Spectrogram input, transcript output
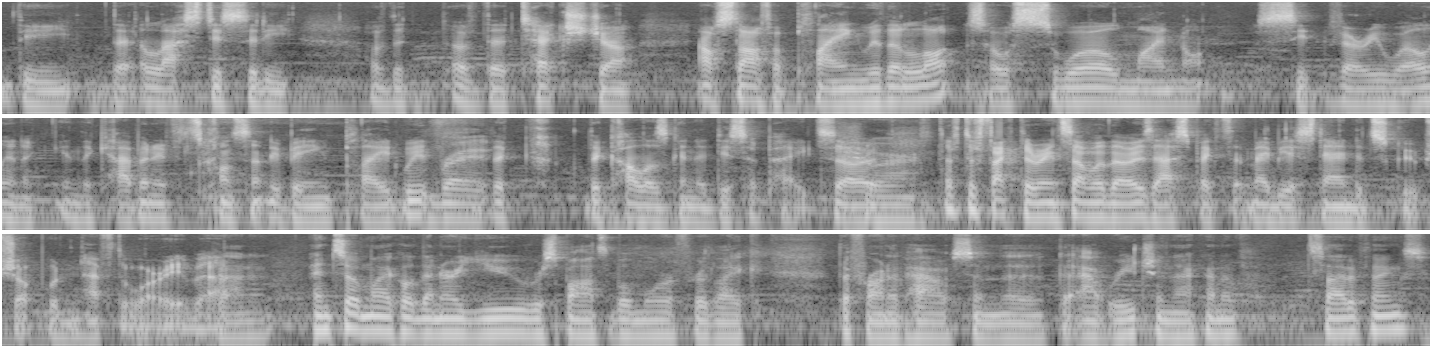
the the elasticity of the of the texture. Our staff are playing with it a lot, so a swirl might not sit very well in a, in the cabin if it's constantly being played with. Right. The c- the color's going to dissipate. So Sure. you have to factor in some of those aspects that maybe a standard scoop shop wouldn't have to worry about. Got it. And so, Michael, then are you responsible more for like the front of house and the, the outreach and that kind of side of things?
